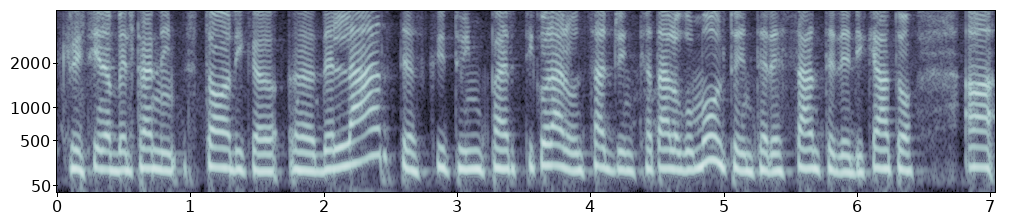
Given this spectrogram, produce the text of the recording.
Cristina Beltrani, storica eh, dell'arte, ha scritto in particolare un saggio in catalogo molto interessante dedicato a,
